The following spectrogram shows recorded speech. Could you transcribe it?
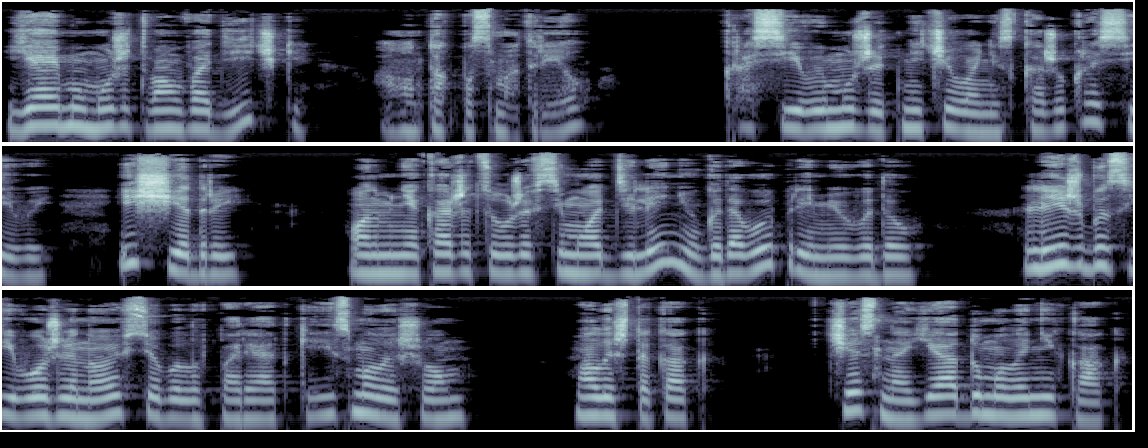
Я ему, может, вам водички, а он так посмотрел. Красивый мужик, ничего не скажу, красивый и щедрый. Он, мне кажется, уже всему отделению годовую премию выдал. Лишь бы с его женой все было в порядке и с малышом. Малыш-то как? Честно, я думала никак.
